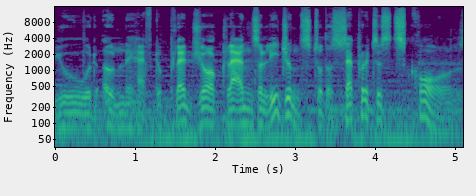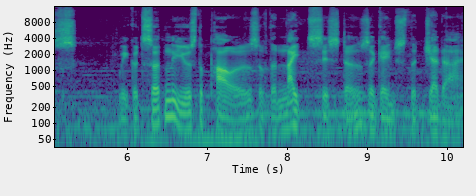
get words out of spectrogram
You would only have to pledge your clan's allegiance to the Separatists' cause. We could certainly use the powers of the Night Sisters against the Jedi.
